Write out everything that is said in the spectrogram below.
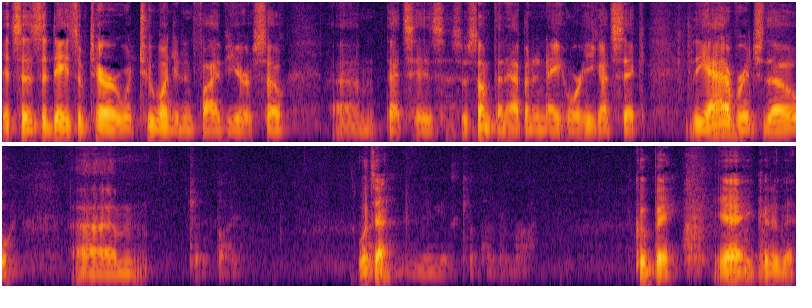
it says the days of Terah were 205 years. So um, that's his. So something happened to Nahor. He got sick. The average, though, um, what's that? maybe it was killed by Nimrod. Could be. Yeah, he could have been.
